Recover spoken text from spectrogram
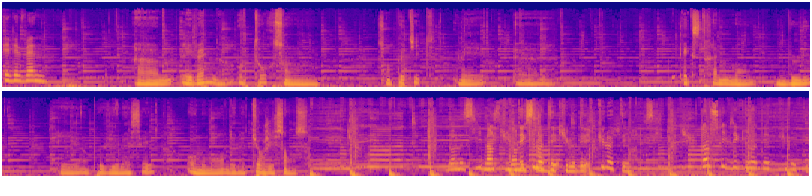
Et les veines? Euh, Les veines autour sont, sont petites, mais euh, extrêmement bleues et un peu violacées au moment de la turgescence. Dans le slip, dans le des culottés. Culotté. Dans le slip des culottés. Culotté.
